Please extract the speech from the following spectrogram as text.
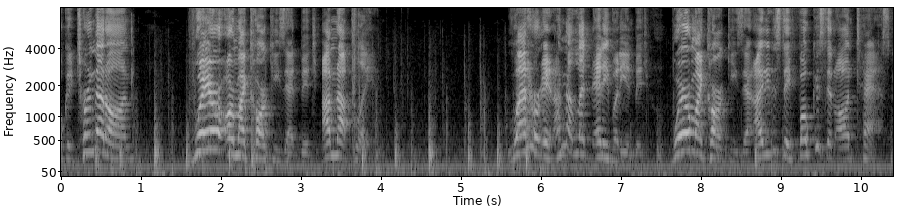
Okay, turn that on. Where are my car keys at, bitch? I'm not playing. Let her in. I'm not letting anybody in, bitch. Where are my car keys at? I need to stay focused and on task.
